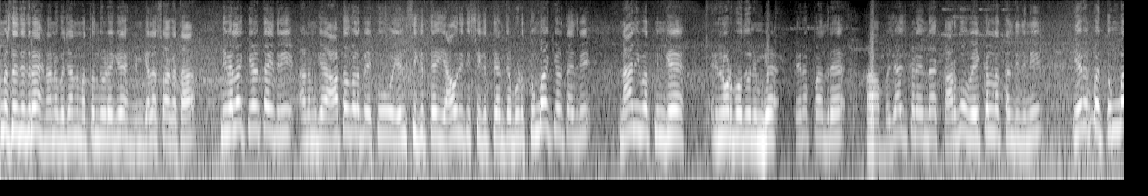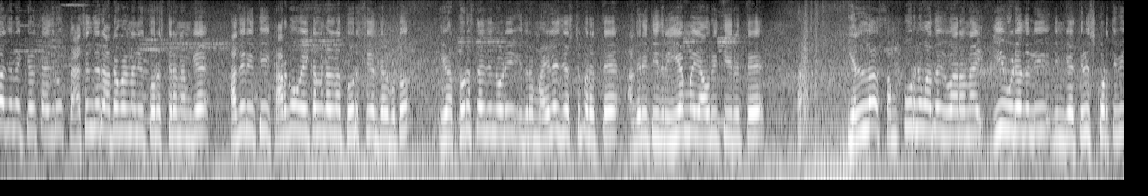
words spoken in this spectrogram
ನಮಸ್ತೆ ಇದ್ದಿದ್ರೆ ನಾನು ಗಜಾನ್ ಮತ್ತೊಂದು ವಿಡಿಯೋಗೆ ನಿಮಗೆಲ್ಲ ಸ್ವಾಗತ. ನೀವೆಲ್ಲ ಕೇಳ್ತಾ ಇದ್ರಿ ನಮಗೆ ಆಟೋಗಳು ಬೇಕು, ಎಲ್ಲಿ ಸಿಗುತ್ತೆ, ಯಾವ ರೀತಿ ಸಿಗುತ್ತೆ ಅಂತ ಹೇಳ್ಬಿಟ್ಟು ತುಂಬ ಕೇಳ್ತಾ ಇದ್ರಿ. ನಾನು ಇವತ್ತು ನಿಮಗೆ ಇಲ್ಲಿ ನೋಡ್ಬೋದು, ನಿಮಗೆ ಏನಪ್ಪ ಅಂದರೆ ಬಜಾಜ್ ಕಡೆಯಿಂದ ಕಾರ್ಗೋ ವೆಹಿಕಲ್ನ ತಂದಿದ್ದೀನಿ. ಏನಪ್ಪ, ತುಂಬ ಜನ ಕೇಳ್ತಾ ಇದ್ರು ಪ್ಯಾಸೆಂಜರ್ ಆಟೋಗಳನ್ನ ನೀವು ತೋರಿಸ್ತೀರಾ ನಮಗೆ? ಅದೇ ರೀತಿ ಕಾರ್ಗೋ ವೆಹಿಕಲ್ಗಳನ್ನ ತೋರಿಸಿ ಅಂತ ಹೇಳ್ಬಿಟ್ಟು, ಈಗ ತೋರಿಸ್ತಾ ಇದ್ದೀನಿ ನೋಡಿ, ಇದರ ಮೈಲೇಜ್ ಎಷ್ಟು ಬರುತ್ತೆ, ಅದೇ ರೀತಿ ಇದ್ರ ಇ ಎಂ ಐ ಯಾವ ರೀತಿ ಇರುತ್ತೆ, ಎಲ್ಲ ಸಂಪೂರ್ಣವಾದ ವಿವರನ ಈ ವಿಡಿಯೋದಲ್ಲಿ ನಿಮಗೆ ತಿಳಿಸ್ಕೊಡ್ತೀವಿ.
